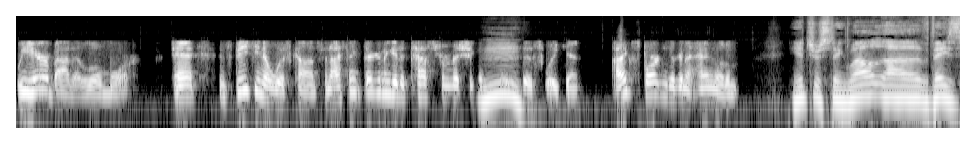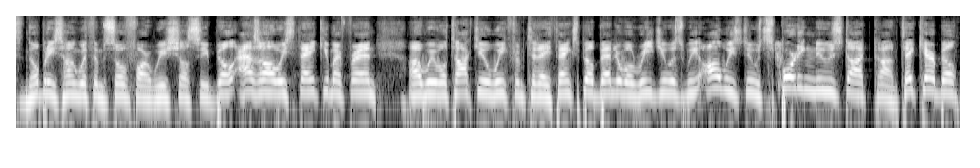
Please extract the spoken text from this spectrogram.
we hear about it a little more. And, and speaking of Wisconsin, I think they're going to get a test from Michigan State this weekend. I think Spartans are going to hang with them. Interesting. Well, uh, they nobody's hung with them so far. We shall see. Bill, as always, thank you, my friend. Uh, we will talk to you a week from today. Thanks, Bill Bender. We'll read you as we always do at sportingnews.com. Take care, Bill.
